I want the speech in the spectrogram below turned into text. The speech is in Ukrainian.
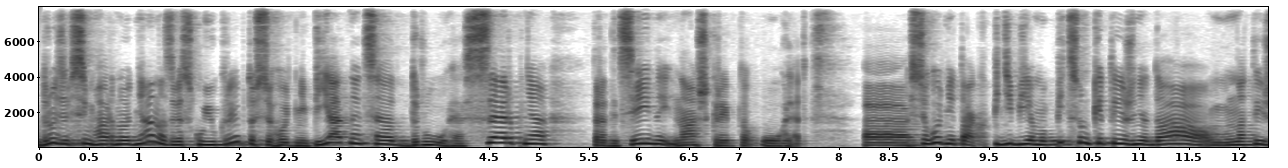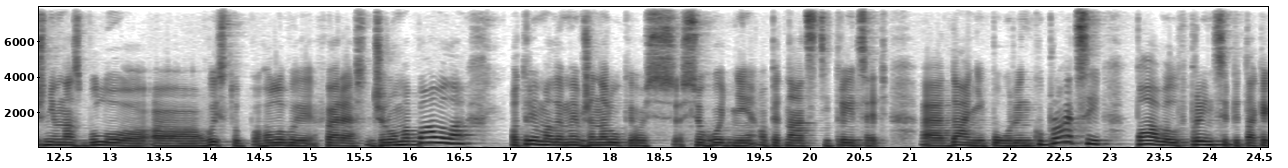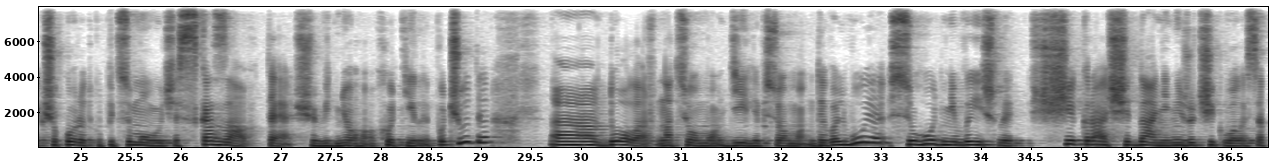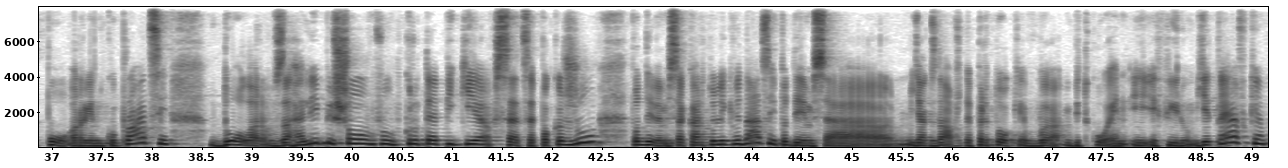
Друзі, всім гарного дня! На зв'язку Юкрипто. Сьогодні п'ятниця, 2 серпня. Традиційний наш криптоогляд. Е, Сьогодні так підіб'ємо підсумки тижня. Да. На тижні в нас було е, виступ голови ФРС Джерома Павела. Отримали ми вже на руки ось сьогодні о 15.30 е, дані по ринку праці. Павел, в принципі, так, якщо коротко підсумовуючи, сказав те, що від нього хотіли почути. Е, Долар на цьому ділі всьому девальвує. Сьогодні вийшли ще кращі дані, ніж очікувалося по ринку праці. Долар взагалі пішов в круте піке. Все це покажу. Подивимося карту ліквідації, подивимося, як завжди, притоки в біткоін і ефіріум ЄТФ-ки. Е,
